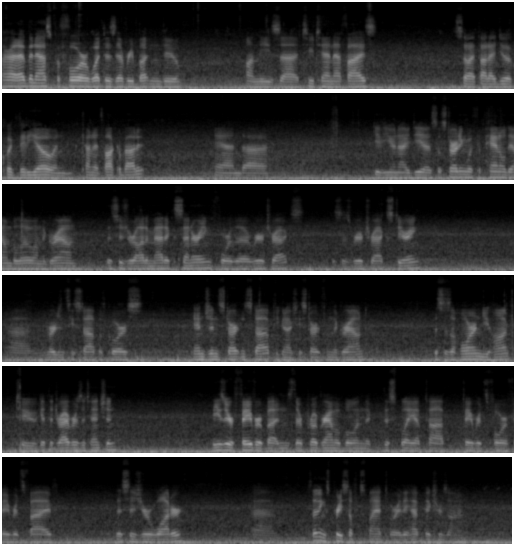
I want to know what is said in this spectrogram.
All right, I've been asked before, what does every button do on these uh, 210 FIs? So I thought I'd do a quick video and kind of talk about it and uh, give you an idea. So starting with the panel down below on the ground, this is your automatic centering for the rear tracks. This is rear track steering. Uh, emergency stop, of course. Engine start and stop. You can actually start from the ground. This is a horn you honk to get the driver's attention. These are your favorite buttons. They're programmable in the display up top. Favorites four, favorites five. This is your water. Um, it's pretty self-explanatory. They have pictures on them.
